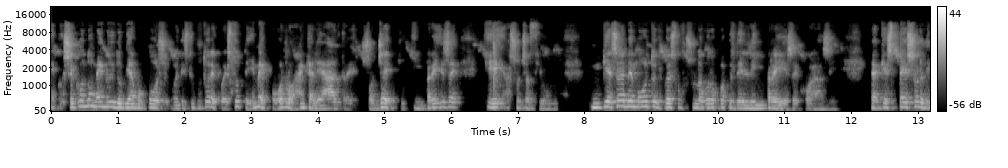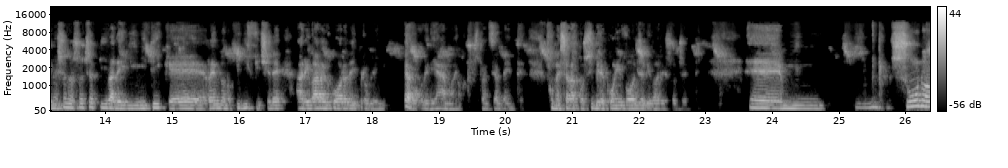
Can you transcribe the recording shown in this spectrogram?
Ecco, secondo me noi dobbiamo porci come distributore questo tema e porlo anche alle altre soggetti, imprese e associazioni. Mi piacerebbe molto che questo fosse un lavoro proprio delle imprese quasi, perché spesso la dimensione associativa ha dei limiti che rendono più difficile arrivare al cuore dei problemi. Però vediamo ecco, sostanzialmente come sarà possibile coinvolgere i vari soggetti. Ehm, sono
